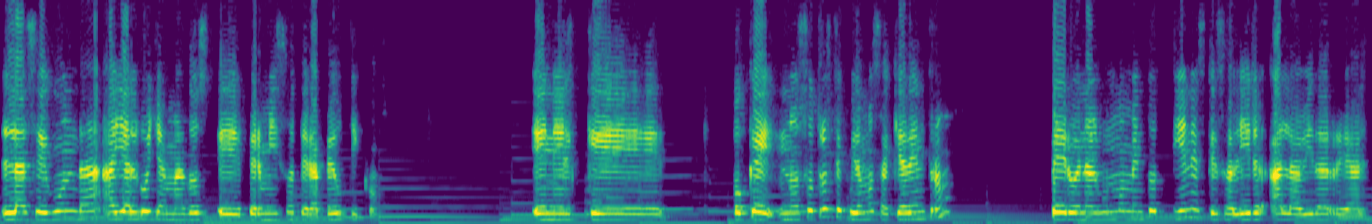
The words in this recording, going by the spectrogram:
La segunda, hay algo llamado eh, permiso terapéutico, en el que, ok, nosotros te cuidamos aquí adentro, pero en algún momento tienes que salir a la vida real.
